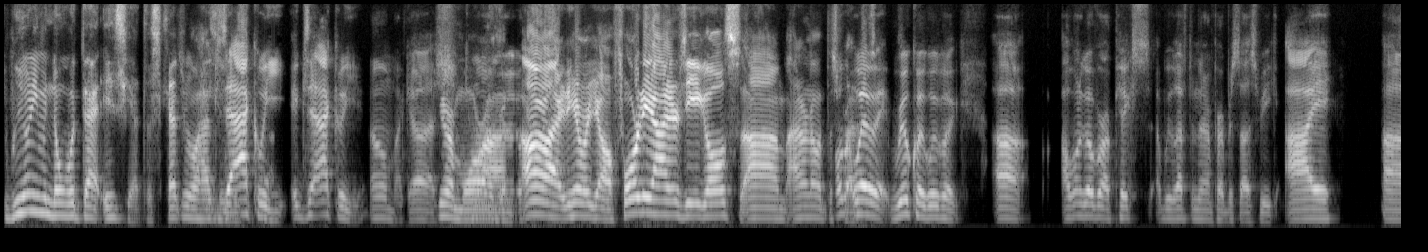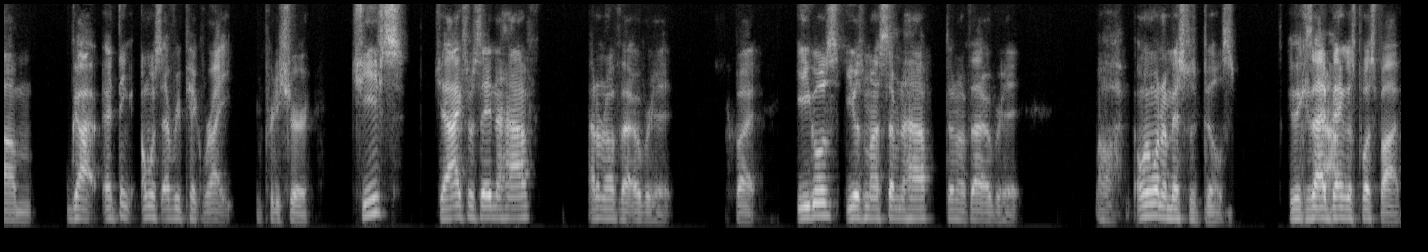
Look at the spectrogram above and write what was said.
We don't even know what that is yet. The schedule has Exactly. Exactly. Oh my gosh. You're a Come on, moron. All right, here we go. 49ers, Eagles. Um, I don't know what the spread on, wait, is. wait, real quick, real quick. Uh, I want to go over our picks. We left them there on purpose last week. I, um, got I think almost every pick right. I'm pretty sure. Chiefs, Jags was eight and a half. I don't know if that overhit, but Eagles, Eagles minus seven and a half. Don't know if that overhit. Oh, the only one I missed was Bills because I had. Bengals plus five,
